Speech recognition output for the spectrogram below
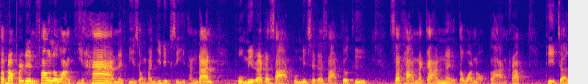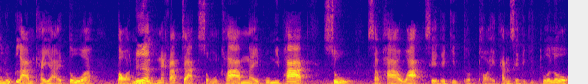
สำหรับประเด็นเฝ้าระวังที่ 5 ในปี 2024 ทางด้านภูมิรัฐศาสตร์ ภูมิเศรษฐศาสตร์ก็คือ สถานการณ์ในตะวันออกกลางครับ ที่จะลุกลามขยายตัวต่อเนื่องนะครับจากสงครามในภูมิภาค สู่สภาวะเศรษฐกิจถดถอยทางเศรษฐกิจทั่วโลก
